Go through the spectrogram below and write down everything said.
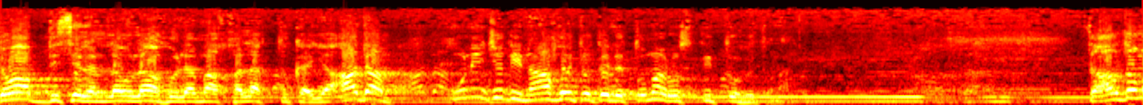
জবাব দিছিলেন, লাউলাহু লামা খালাকতুকা ইয়া আদম। উনি যদি না হইতো, তাহলে তোমার অস্তিত্ব হইতো না। আদম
